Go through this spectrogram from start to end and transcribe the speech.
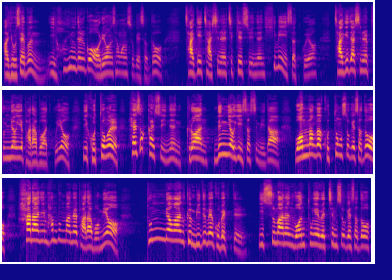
아, 요셉은 이 힘들고 어려운 상황 속에서도 자기 자신을 지킬 수 있는 힘이 있었고요. 자기 자신을 분명히 바라보았고요. 이 고통을 해석할 수 있는 그러한 능력이 있었습니다. 원망과 고통 속에서도 하나님 한 분만을 바라보며 분명한 그 믿음의 고백들, 이 수많은 원통의 외침 속에서도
